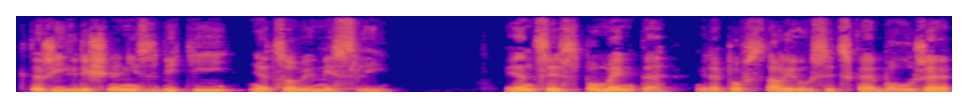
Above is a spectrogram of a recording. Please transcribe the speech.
kteří, když není zbytí, něco vymyslí. Jen si vzpomeňte, kde povstaly husické bouře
